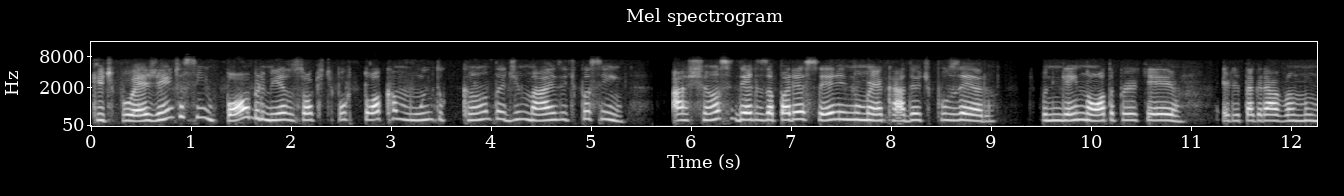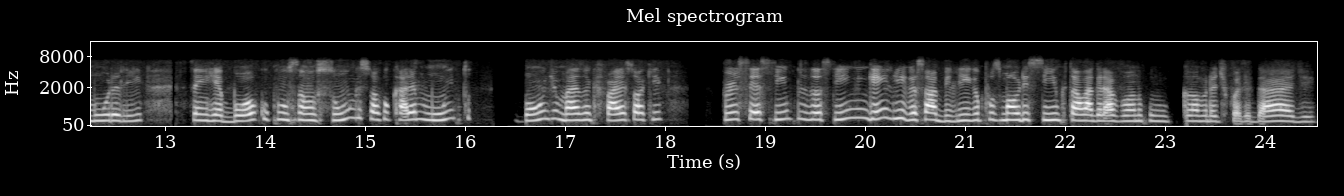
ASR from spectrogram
que, tipo, é gente, assim, pobre mesmo, só que, tipo, toca muito, canta demais. E, tipo, assim, a chance deles aparecerem no mercado é, tipo, zero. Tipo, ninguém nota porque ele tá gravando no muro ali, sem reboco, com Samsung, só que o cara é muito bom demais no que faz, só que por ser simples assim, ninguém liga, sabe? Liga pros Mauricinho que tá lá gravando com câmera de qualidade.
